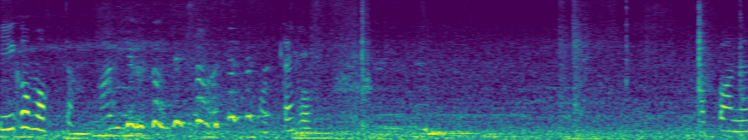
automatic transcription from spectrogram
이거 먹자. 어때? 어? 아빠는?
